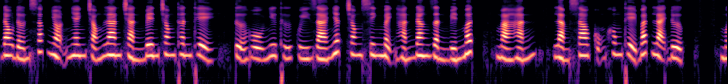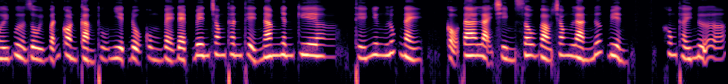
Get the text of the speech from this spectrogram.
đau đớn sắc nhọn nhanh chóng lan tràn bên trong thân thể, tựa hồ như thứ quý giá nhất trong sinh mệnh hắn đang dần biến mất, mà hắn làm sao cũng không thể bắt lại được. Mới vừa rồi vẫn còn cảm thụ nhiệt độ cùng vẻ đẹp bên trong thân thể nam nhân kia, thế nhưng lúc này, cậu ta lại chìm sâu vào trong làn nước biển, không thấy nữa.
